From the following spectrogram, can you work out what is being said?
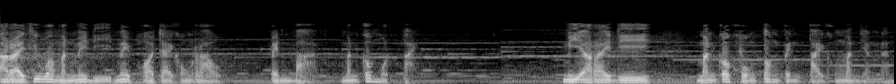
อะไรที่ว่ามันไม่ดีไม่พอใจของเรา เป็นบาปมันก็หมดไป มีอะไรดีมันก็คงต้องเป็นไปของมันอย่างนั้น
